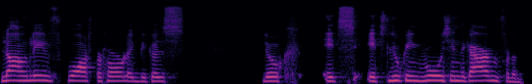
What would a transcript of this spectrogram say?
long live Waterford hurling because look, it's it's looking rose in the garden for them.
